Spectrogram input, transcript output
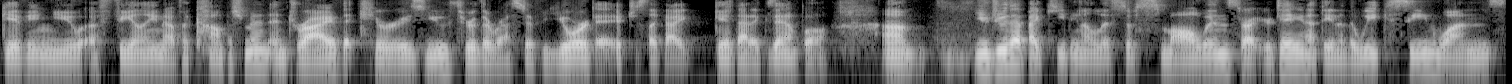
giving you a feeling of accomplishment and drive that carries you through the rest of your day. Just like I gave that example. Um, you do that by keeping a list of small wins throughout your day, and at the end of the week, seeing ones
